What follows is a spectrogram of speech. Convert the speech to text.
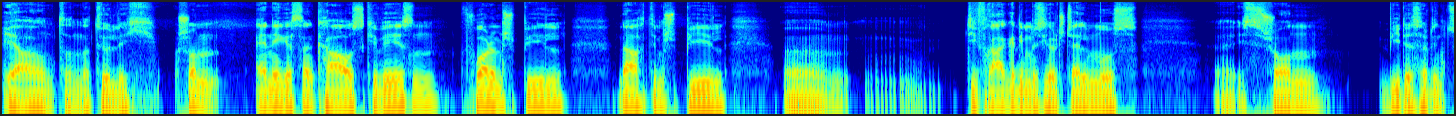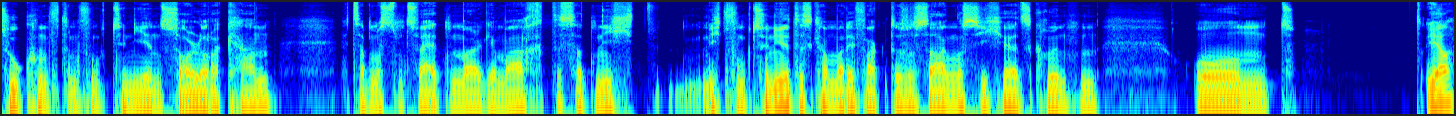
ja, und dann natürlich schon einiges an Chaos gewesen vor dem Spiel, nach dem Spiel. Ähm, die Frage, die man sich halt stellen muss, äh, ist schon, wie das halt in Zukunft dann funktionieren soll oder kann. Jetzt hat man es zum zweiten Mal gemacht. Das hat nicht, nicht funktioniert, das kann man de facto so sagen, aus Sicherheitsgründen. Und ja,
